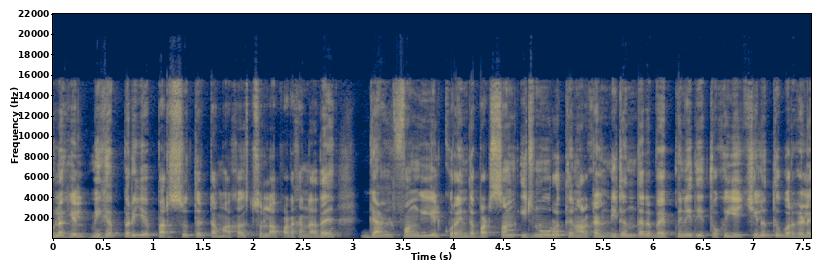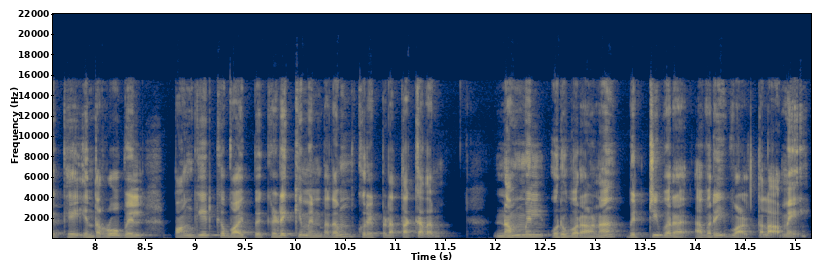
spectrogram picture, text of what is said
உலகில் மிகப்பெரிய பரிசு திட்டமாக சொல்லப்படுகின்றது. கல்ஃப் வங்கியில் குறைந்தபட்சம் இருநூறு தினார்கள் நிரந்தர வெப்பநிதி தொகையை செலுத்துபவர்களுக்கு இந்த ரோவில் பங்கேற்க வாய்ப்பு கிடைக்கும் என்பதும் குறிப்பிடத்தக்கது. நம்மில் ஒருவரான வெற்றி பெற அவரை வாழ்த்தலாமே.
